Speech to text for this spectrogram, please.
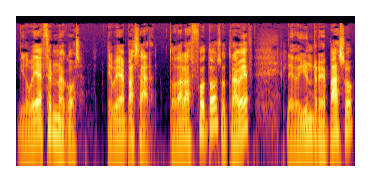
Digo, voy a hacer una cosa te voy a pasar todas las fotos otra vez, le doy un repaso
